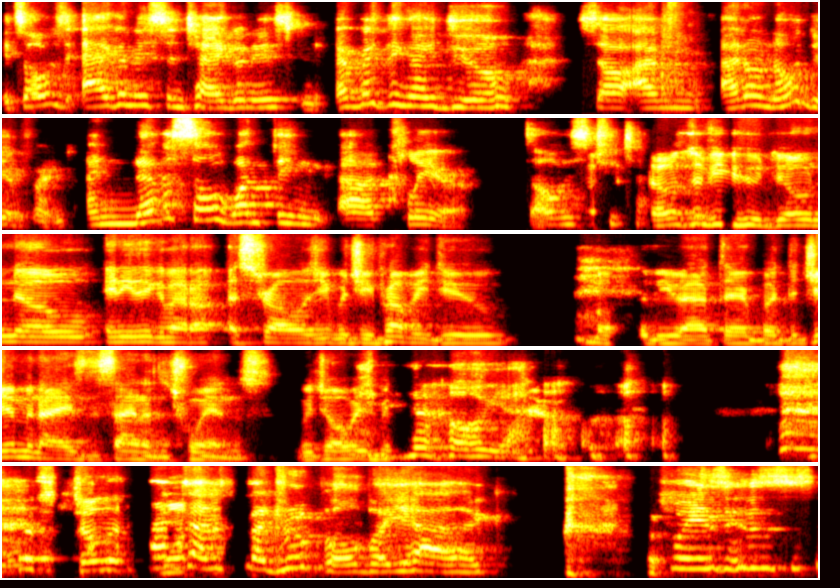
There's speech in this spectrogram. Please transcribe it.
It's always agonist antagonist in everything i do. So i'm i don't know different. I never saw one thing uh, clear. It's always two times those of you who don't know anything about astrology which you probably do most of you out there but the gemini is the sign of the twins which always makes oh yeah sometimes quadruple but yeah like twins is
